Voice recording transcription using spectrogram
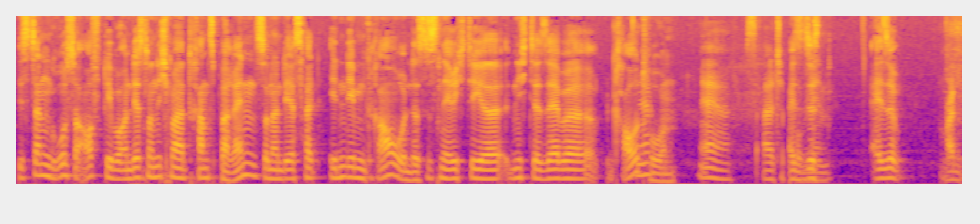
ist dann ein großer Aufkleber und der ist noch nicht mal transparent, sondern der ist halt in dem Grau und das ist eine richtige, nicht derselbe Grauton. Ja, ja, ja das alte Problem. Also, das, also man,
